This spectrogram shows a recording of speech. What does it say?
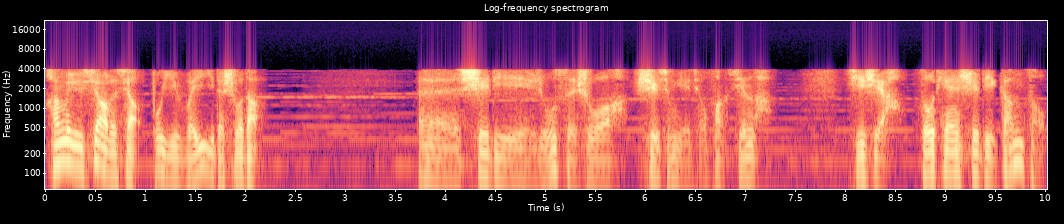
韩立笑了笑，不以为意的说道。呃，师弟如此说，师兄也就放心了。其实啊，昨天师弟刚走，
